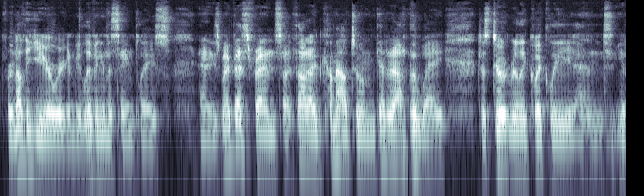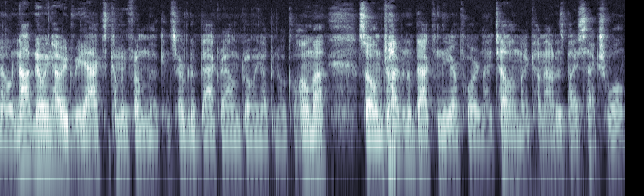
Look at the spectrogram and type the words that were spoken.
for another year. We are going to be living in the same place, and he's my best friend, so I thought I'd come out to him, get it out of the way, just do it really quickly, and you know, not knowing how he'd react, coming from a conservative background, growing up in Oklahoma. So I'm driving him back from the airport, and I tell him I come out as bisexual,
